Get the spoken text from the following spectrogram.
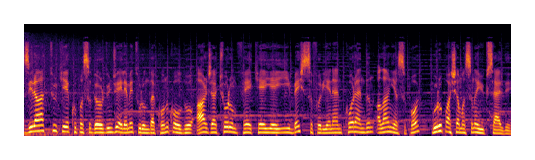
Ziraat Türkiye Kupası 4. eleme turunda konuk olduğu Arca Çorum FKY'yi 5-0 yenen Korendon Alanya Spor, grup aşamasına yükseldi.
